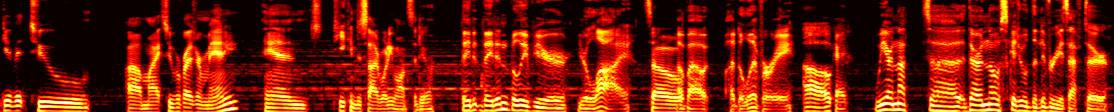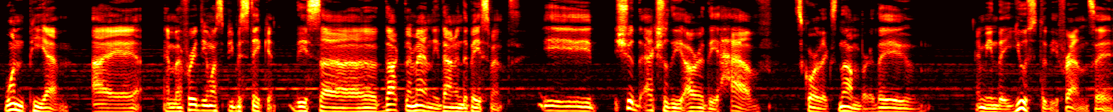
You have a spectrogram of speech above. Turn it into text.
give it to uh, my supervisor Manny, and he can decide what he wants to do. They, they didn't believe your your lie So, about a delivery. oh, okay. We are not. Uh, there are no scheduled deliveries after 1 p.m. I am afraid you must be mistaken. This uh, Dr. Manley down in the basement. He should actually already have Skorlik's number. They. I mean, they used to be friends. Eh?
